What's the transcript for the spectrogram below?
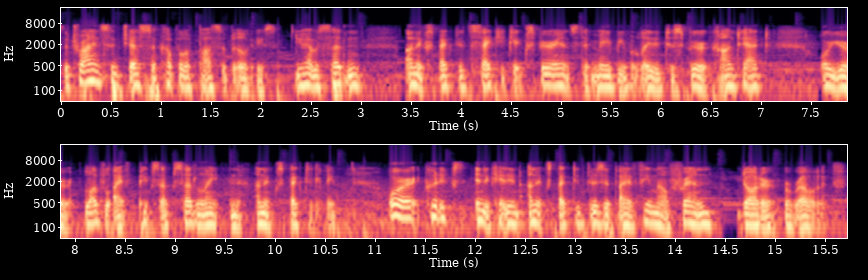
The trine suggests a couple of possibilities. You have a sudden, unexpected psychic experience that may be related to spirit contact, or your love life picks up suddenly and unexpectedly. Or it could ex- indicate an unexpected visit by a female friend, daughter, or relative.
